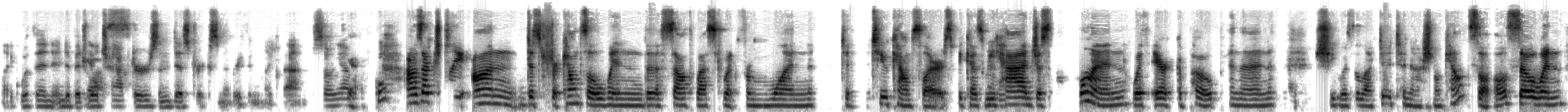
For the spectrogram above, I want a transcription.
like within individual Yes. chapters and districts and everything like that. So, yeah, Yeah. cool. I was actually on district council when the Southwest went from one to two counselors because we Mhm. had just one with Erica Pope, and then she was elected to national council. So when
